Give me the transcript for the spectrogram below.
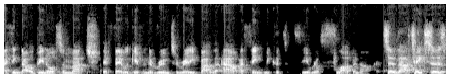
I think that would be an awesome match if they were given the room to really battle it out. I think we could see a real slobber knocker. So that takes us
